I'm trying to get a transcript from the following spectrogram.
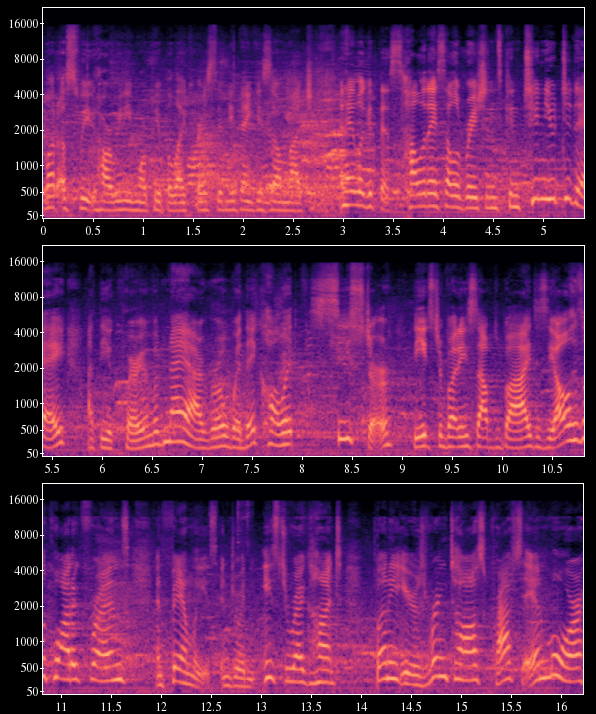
What a sweetheart. We need more people like her, Sydney. Thank you so much. And hey, look at this. Holiday celebrations continue today at the Aquarium of Niagara, where they call it Seaster. The Easter Bunny stopped by to see all his aquatic friends, and families enjoyed an Easter egg hunt, bunny ears ring toss, crafts, and more.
